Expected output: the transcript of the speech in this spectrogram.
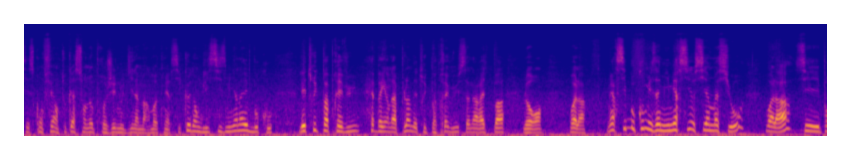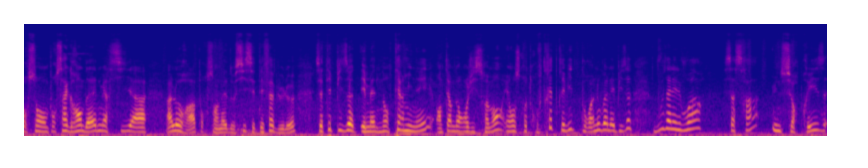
C'est ce qu'on fait en tout cas sur nos projets, nous dit la marmotte. Merci. Que d'anglicisme, il y en avait beaucoup. Les trucs pas prévus, eh ben, il y en a plein des trucs pas prévus, ça n'arrête pas, Laurent. Voilà. Merci beaucoup mes amis. Merci aussi à Massio. Voilà, c'est pour, sa grande aide. Merci à, à Laura pour son aide aussi. C'était fabuleux. Cet épisode est maintenant terminé en termes d'enregistrement et on se retrouve très très vite pour un nouvel épisode. Vous allez le voir, ça sera une surprise.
